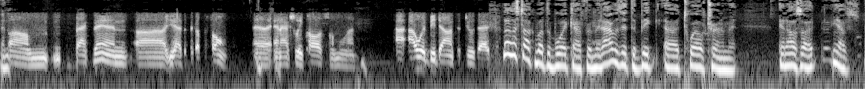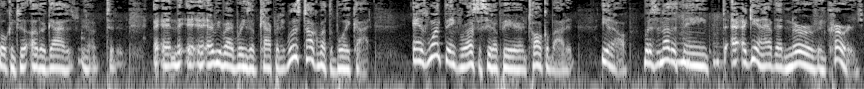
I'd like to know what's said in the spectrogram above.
And um, back then, uh, you had to pick up the phone uh, and actually call someone. I, I would be down to do that. Let's talk about the boycott for a minute. I was at the Big uh, 12 tournament and also, you know, I've spoken to other guys, you know, to, and, and everybody brings up Kaepernick. But let's talk about the boycott. And it's one thing for us to sit up here and talk about it, you know, but it's another mm-hmm. thing to, again, have that nerve and courage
